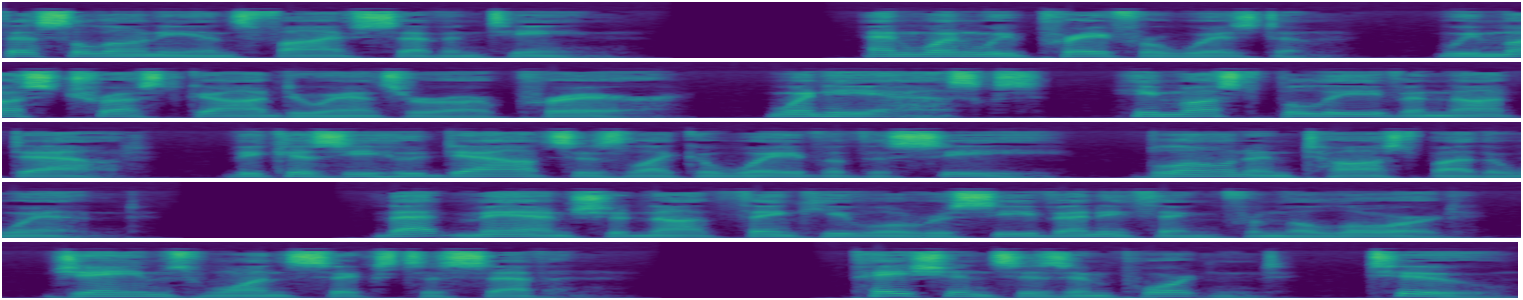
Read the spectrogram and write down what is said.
Thessalonians 5:17. And when we pray for wisdom, we must trust God to answer our prayer. When he asks, he must believe and not doubt, because he who doubts is like a wave of the sea, blown and tossed by the wind. That man should not think he will receive anything from the Lord. James 1 6 7. Patience is important, too,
